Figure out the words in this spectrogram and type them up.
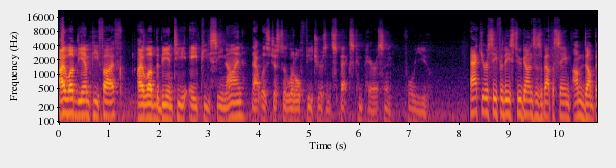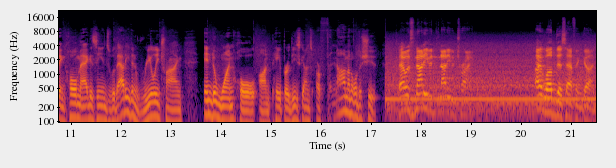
I love the MP5. I love the B&T APC9. That was just a little features and specs comparison for you. Accuracy for these two guns is about the same. I'm dumping whole magazines without even really trying into one hole on paper. These guns are phenomenal to shoot. That was not even not even trying. I love this effing gun.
